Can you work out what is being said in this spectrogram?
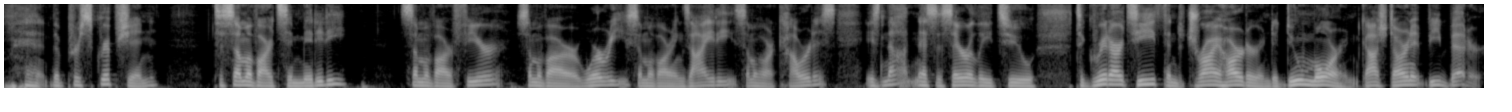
the prescription to some of our timidity some of our fear, some of our worry, some of our anxiety, some of our cowardice is not necessarily to to grit our teeth and to try harder and to do more and gosh darn it be better.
